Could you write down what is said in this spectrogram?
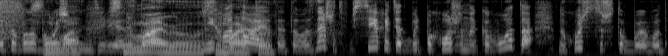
Это было бы Снимаю- очень интересно. Снимаю, Не снимаю хватает то- этого. Знаешь, вот все хотят быть похожи на кого-то, но хочется, чтобы вот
